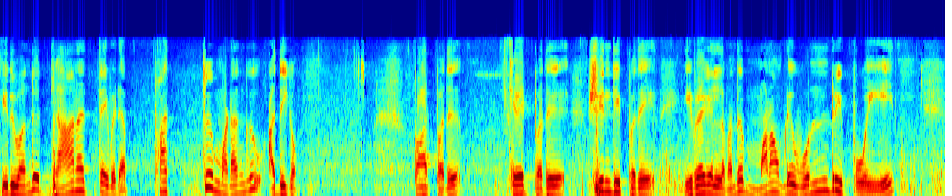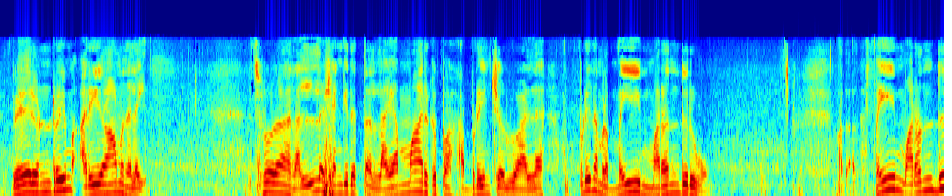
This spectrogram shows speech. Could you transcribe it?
இது வந்து தியானத்தை விட பத்து மடங்கு அதிகம். பார்ப்பது கேட்பது சிந்திப்பது இவைகளில் வந்து மனம் அப்படியே ஒன்றி போய் வேறொன்றையும் அறியாம நிலை. நல்ல சங்கீதத்தை லயமாக இருக்குப்பா அப்படின்னு சொல்லுவாள்ல அப்படி நம்மளை மெய் மறந்துடுவோம் அதாவது மெய் மறந்து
